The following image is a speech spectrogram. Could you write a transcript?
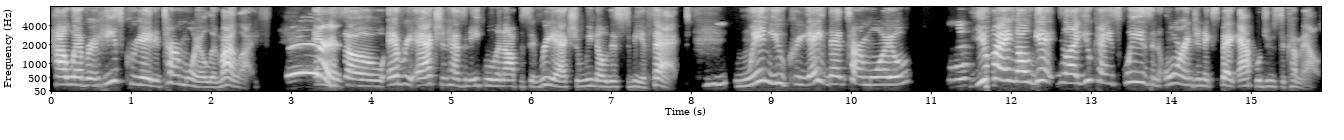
However, he's created turmoil in my life. And so every action has an equal and opposite reaction. We know this to be a fact. Mhm. When you create that turmoil, Mhm. you ain't gonna get like you can't squeeze an orange and expect apple juice to come out.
